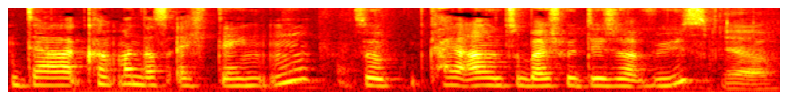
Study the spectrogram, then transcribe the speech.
da könnte man das echt denken. So, keine Ahnung, zum Beispiel Déjà-vus. Ja.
